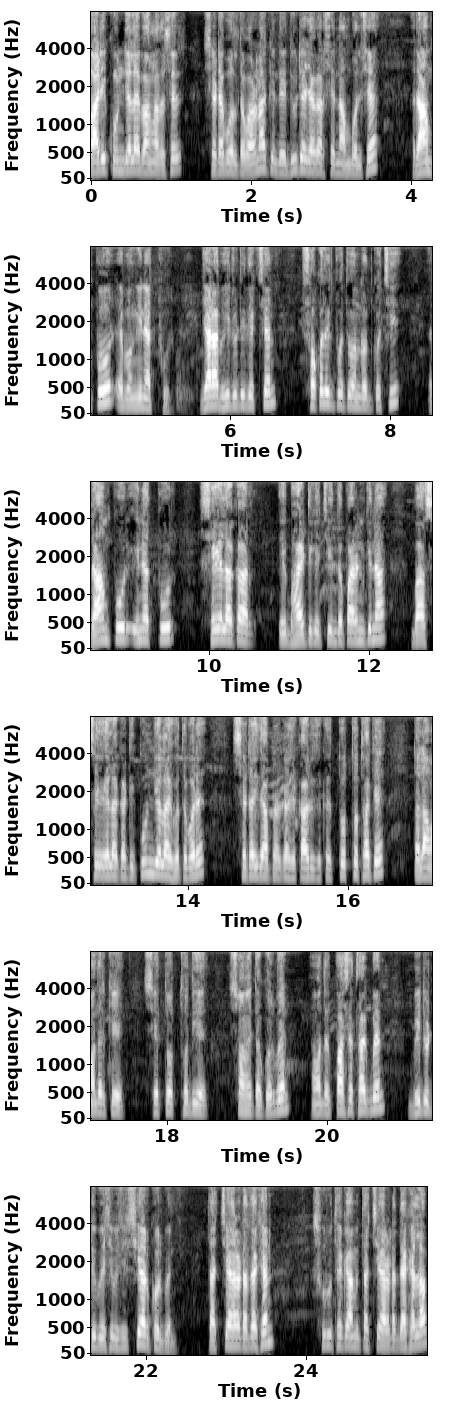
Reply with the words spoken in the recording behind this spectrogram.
বাড়ি কোন জেলায়? বাংলাদেশের। সেটা বলতে পারে না, কিন্তু এই দুইটা জায়গার সে নাম বলছে, রামপুর এবং ইনাদপুর যারা ভিডিওটি দেখছেন, সকলের প্রতি অনুরোধ করছি, রামপুর ইনাদপুর সে এলাকার এই ভাইটিকে চিনতে পারেন কিনা, বা সে এলাকাটি কোন জেলায় হতে পারে, সেটা যদি আপনার কাছে কারোর তথ্য থাকে, তাহলে আমাদেরকে সে তথ্য দিয়ে সহায়তা করবেন, আমাদের পাশে থাকবেন, ভিডিওটি বেশি বেশি শেয়ার করবেন। তার চেহারাটা দেখেন, শুরু থেকে আমি তার চেহারাটা দেখালাম,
